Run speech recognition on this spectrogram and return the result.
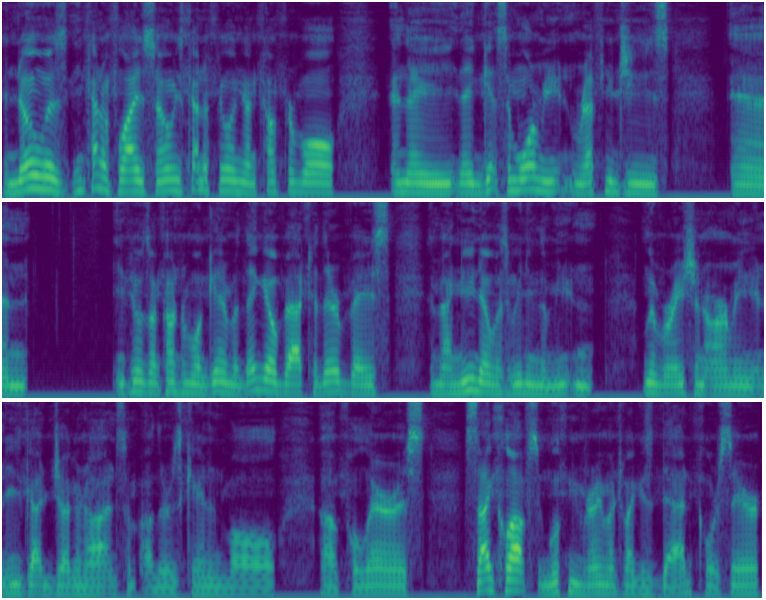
and Nova's he kind of flies home. He's kind of feeling uncomfortable, and they they get some more mutant refugees, and he feels uncomfortable again. But they go back to their base, and Magneto is leading the mutant liberation army, and he's got Juggernaut and some others, Cannonball, uh, Polaris. Cyclops looking very much like his dad, Corsair.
